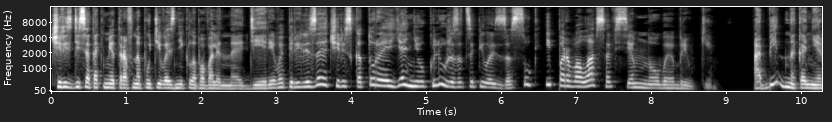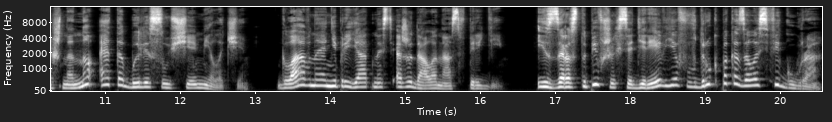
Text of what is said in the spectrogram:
Через десяток метров на пути возникло поваленное дерево, перелезая через которое я неуклюже зацепилась за сук и порвала совсем новые брюки. Обидно, конечно, но это были сущие мелочи. Главная неприятность ожидала нас впереди. Из-за расступившихся деревьев вдруг показалась фигура.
